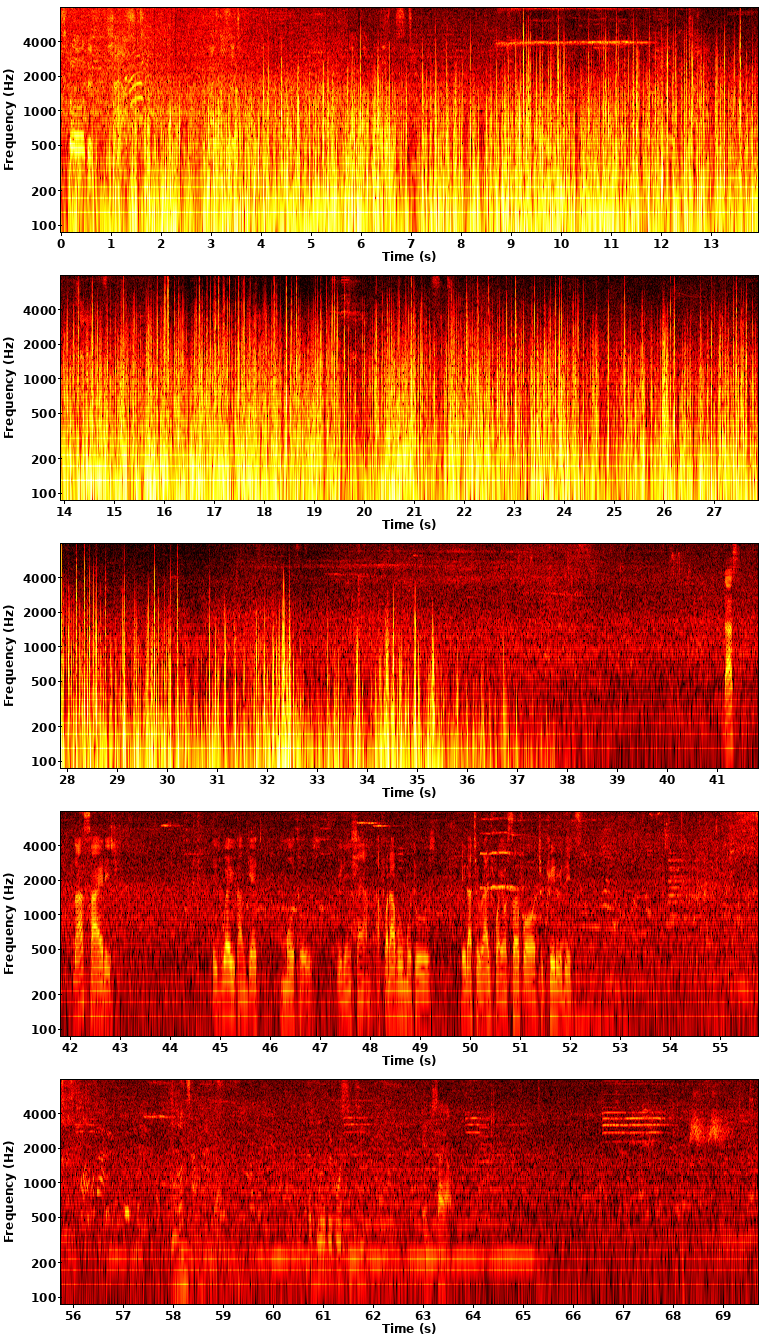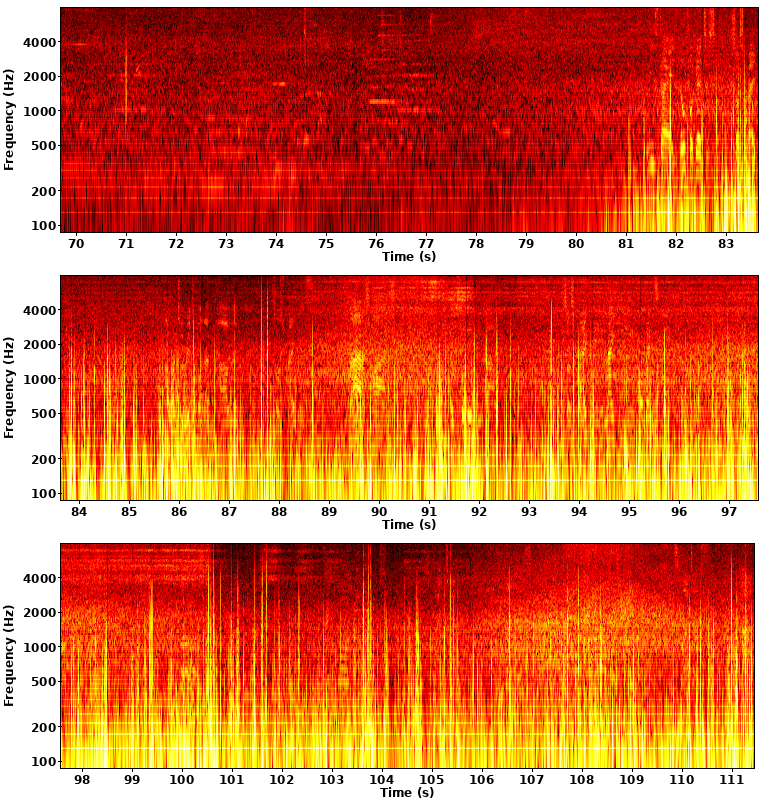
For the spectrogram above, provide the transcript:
explore the Shaoyang City. And you guys are searching for the- the city. That's that side is is where you can get motors within Shaoyang, affordable motors, either to ride for yourself or to trade with it. The beautiful city in Shaoyang. Don't forget to s- subscribe me. I want to reach more than thousand subscribers. That's my and follow me and subscribe me, like me, comment me. Because bring more videos to my channel. You guys subscribe me. This matters. Ah.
